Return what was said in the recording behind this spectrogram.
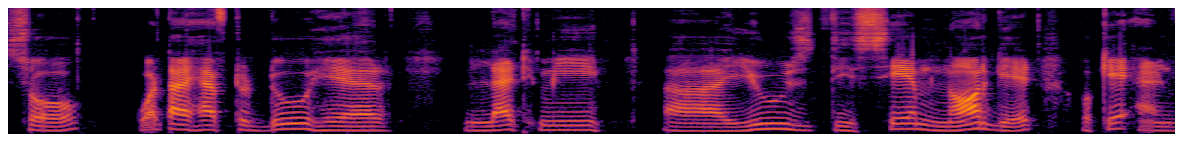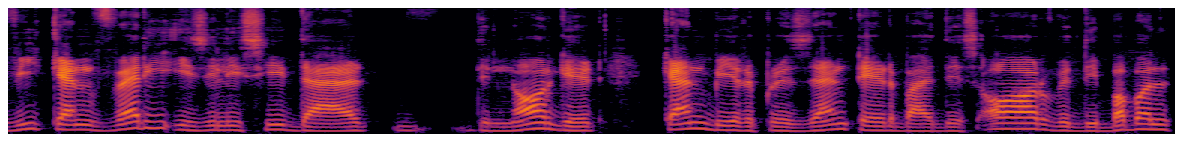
So what I have to do here let me uh, use the same NOR gate okay? And we can very easily see that the NOR gate can be represented by this OR with the bubble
